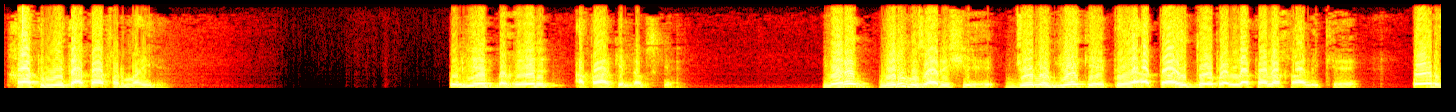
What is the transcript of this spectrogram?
خاتمیت عطا فرمائی ہے۔ اور یہ بغیر عطا کے لفظ کے ہے۔ میرا، میری گزارش یہ ہے، جو لوگ یہ کہتے ہیں عطائی طور پر اللہ تعالیٰ خالق ہے اور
